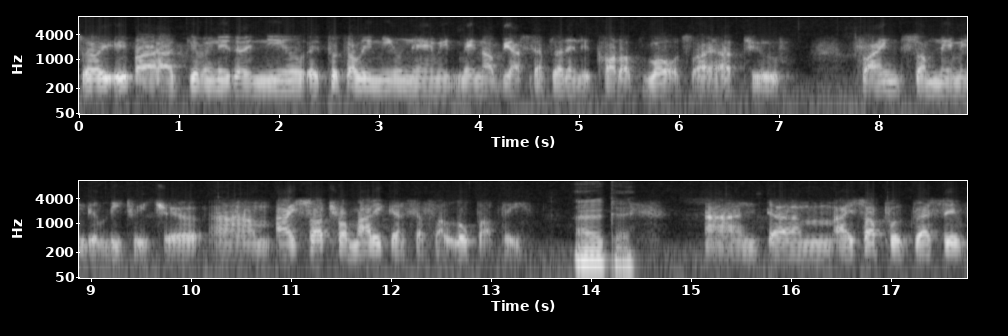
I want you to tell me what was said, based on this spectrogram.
So if I had given it a new, a totally new name, it may not be accepted in the court of law. So I had to find some name in the literature. Um, I saw traumatic encephalopathy, Okay. and um, I saw progressive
